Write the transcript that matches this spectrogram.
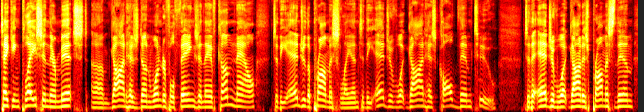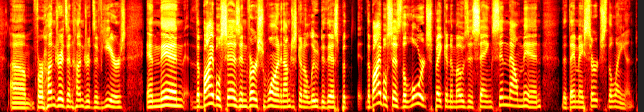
taking place in their midst. Um, God has done wonderful things, and they have come now to the edge of the promised land, to the edge of what God has called them to, to the edge of what God has promised them um, for hundreds and hundreds of years. And then the Bible says in verse 1, and I'm just going to allude to this, but the Bible says, The Lord spake unto Moses, saying, Send thou men that they may search the land.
